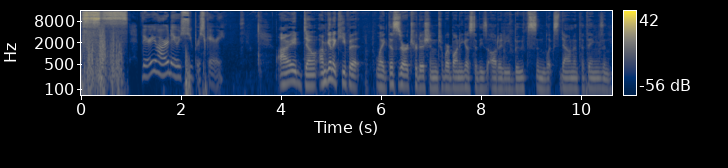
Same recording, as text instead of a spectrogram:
very hard. It was super scary. I don't. I'm gonna keep it like this is our tradition to where Bonnie goes to these oddity booths and looks down at the things and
